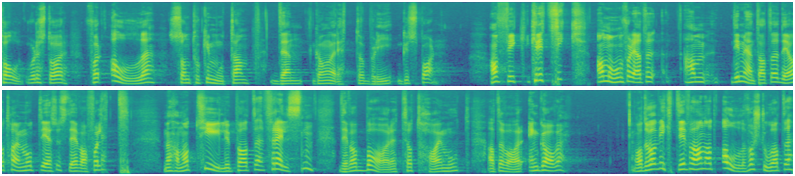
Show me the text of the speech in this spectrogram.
12, hvor det står For alle som tok imot ham, den ga han rett til å bli Guds barn. Han fikk kritikk av noen fordi han, de mente at det å ta imot Jesus det var for lett. Men han var tydelig på at frelsen det var bare til å ta imot. At det var en gave. Og Det var viktig for han at alle forsto at det,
